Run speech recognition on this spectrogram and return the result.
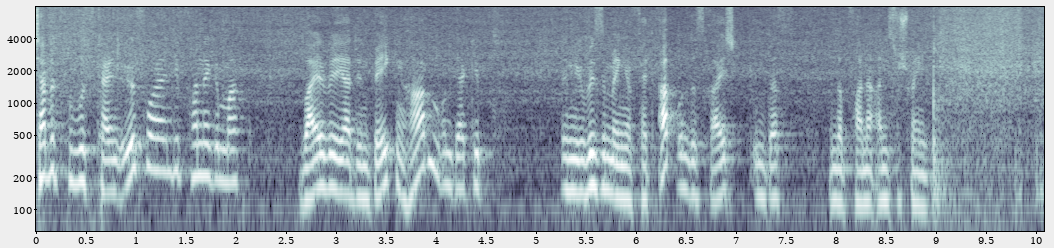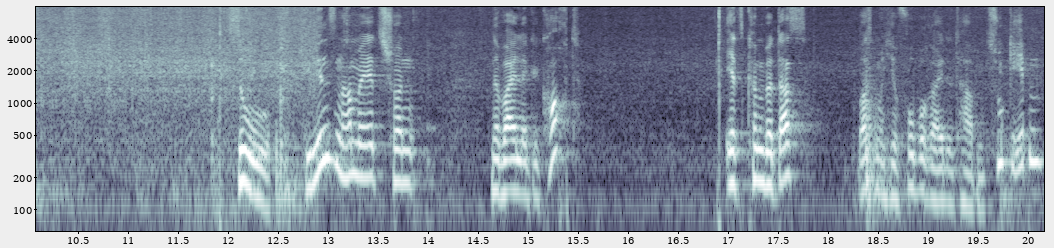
Ich habe jetzt bewusst kein Öl vorher in die Pfanne gemacht, weil wir ja den Bacon haben und der gibt eine gewisse Menge Fett ab und das reicht, um das in der Pfanne anzuschwenken. So, die Linsen haben wir jetzt schon eine Weile gekocht. Jetzt können wir das, was wir hier vorbereitet haben, zugeben.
